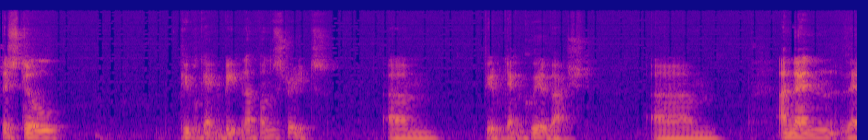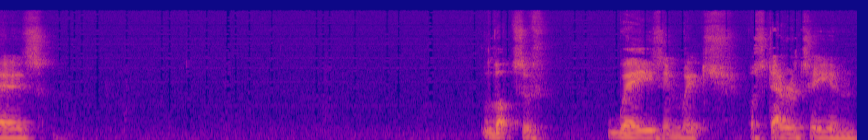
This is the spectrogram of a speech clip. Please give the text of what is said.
there's still people getting beaten up on the streets, um, people getting queer bashed. Um, and then there's lots of ways in which austerity and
